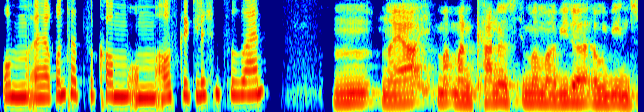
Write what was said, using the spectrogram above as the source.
um äh, runterzukommen, um ausgeglichen zu sein? Hm, naja, man kann es immer mal wieder irgendwie ins,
